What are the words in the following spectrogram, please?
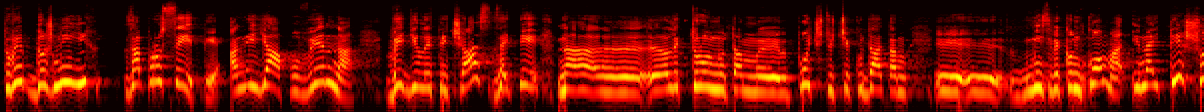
то ви б повинні їх запросити, а не я повинна виділити час, зайти на е, електронну там е, почту чи куди там е, е, міськвиконкома і знайти, що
